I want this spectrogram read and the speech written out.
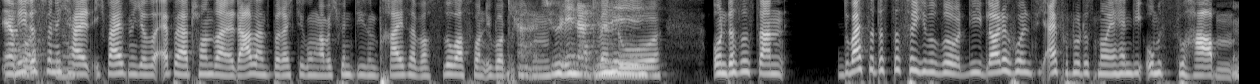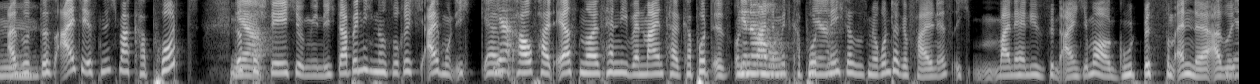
AirPods. Nee, das finde genau. ich halt, ich weiß nicht, also Apple hat schon seine Daseinsberechtigung, aber ich finde diesen Preis einfach sowas von übertrieben. Ja, natürlich, natürlich. Wenn du, und das ist dann, du weißt so, das, das finde ich so, die Leute holen sich einfach nur das neue Handy, um es zu haben. Mhm. Also das alte ist nicht mal kaputt. Das ja. verstehe ich irgendwie nicht. Da bin ich noch so richtig albern und ich äh, ja. kaufe halt erst ein neues Handy, wenn meins halt kaputt ist. Und genau. ich meine mit kaputt ja. nicht, dass es mir runtergefallen ist. Ich, meine Handys sind eigentlich immer gut bis zum Ende. Also ich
